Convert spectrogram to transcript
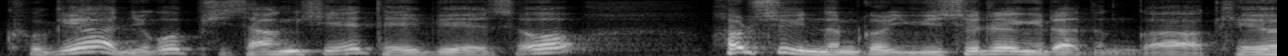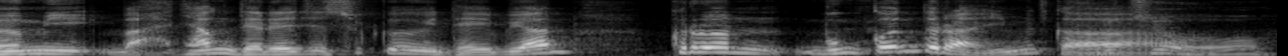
그게 아니고 비상시에 대비해서 할 수 있는 그 위수령이라든가 계엄이 마냥 내려졌을 경우에 대비한 그런 문건들 아닙니까? 그렇죠.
